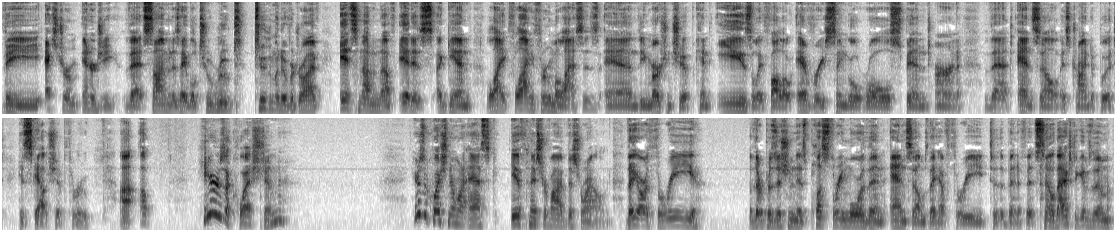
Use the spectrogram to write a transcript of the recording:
the extra energy that Symon is able to route to the maneuver drive, it's not enough. It is, again, like flying through molasses, and the merchant ship can easily follow every single roll, spin, turn that Anselm is trying to put his scout ship through. Uh, oh, here's a question. Here's a question I want to ask if they survive this round. They are three their position is plus three more than Anselm's. They have three to the benefit. So that actually gives them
